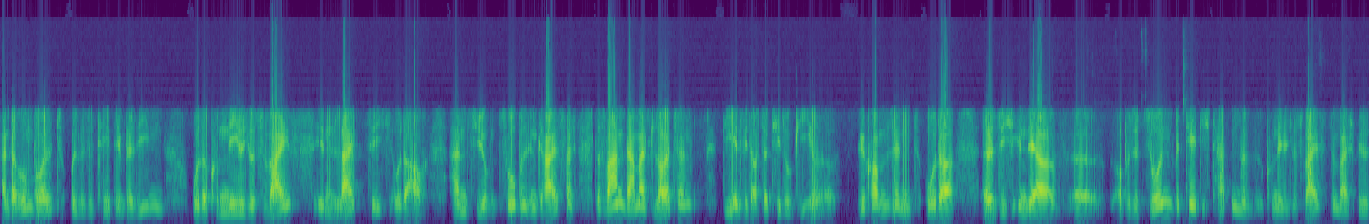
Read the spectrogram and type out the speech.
an der Humboldt-Universität in Berlin oder Cornelius Weiß in Leipzig oder auch Hans-Jürgen Zobel in Greifswald. Das waren damals Leute, die entweder aus der Theologie gekommen sind oder äh, sich in der äh, Opposition betätigt hatten, Cornelius Weiß zum Beispiel.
